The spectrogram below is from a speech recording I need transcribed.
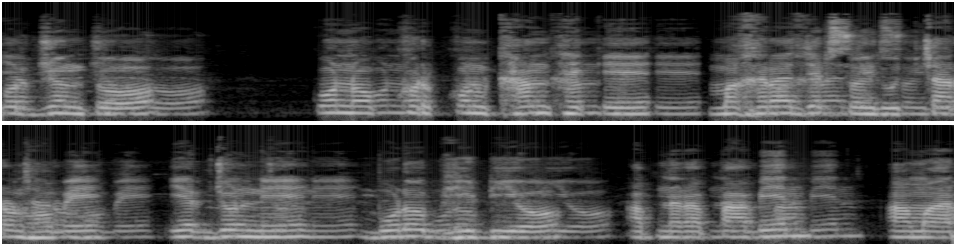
পর্যন্ত কোন অক্ষর কোন খান থেকে মখরাজের সহিত উচ্চারণ হবে, এর জন্য বড় ভিডিও আপনারা পাবেন আমার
